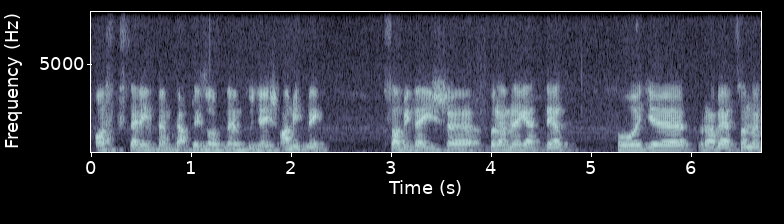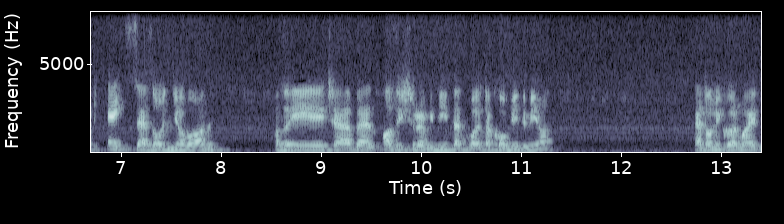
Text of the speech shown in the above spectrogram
azt szerintem Kaprizov nem tudja. És amit még Szabi, te is fölemlegettél, hogy Robertsonnak egy szezonja van az EHL-ben, az is rövidített volt a Covid miatt. Tehát amikor majd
